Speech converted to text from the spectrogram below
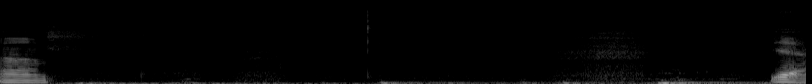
Um, yeah,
